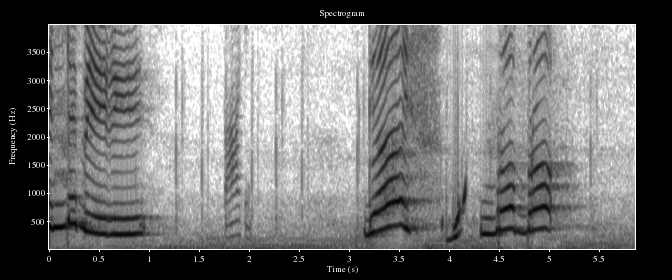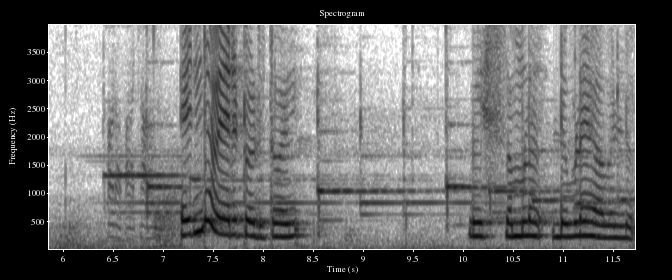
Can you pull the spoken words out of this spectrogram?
എന്റെ പേര്. ഗായ്സ് ബ്രോ ബ്രോ എന്റെ പേരിട്ട് എടുത്തവൻ നമ്മൾ ഡിപ്ലേ ആവല്ലോ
